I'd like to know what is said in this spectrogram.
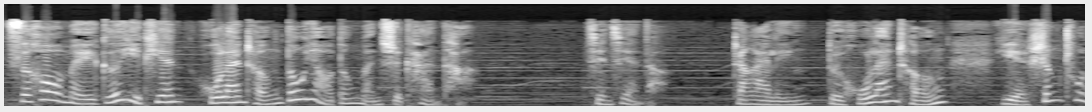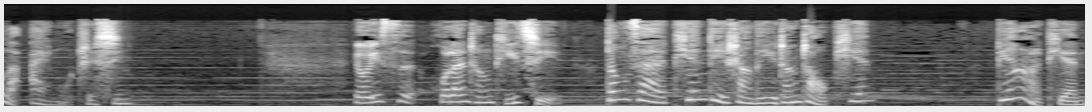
此后每隔一天，胡兰成都要登门去看他。渐渐的，张爱玲对胡兰成也生出了爱慕之心。有一次，胡兰成提起登在天地上的一张照片。第二天，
